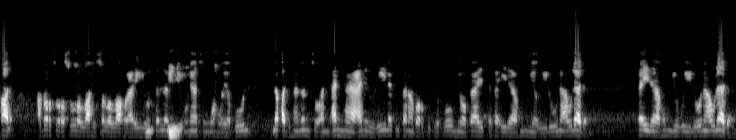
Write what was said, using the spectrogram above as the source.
قالت حضرت رسول الله صلى الله عليه وسلم في أناس وهو يقول لقد هممت أن أنهى عن الغيلة فنظرت في الروم وفارس فإذا هم يغيلون أولادهم. فإذا هم يغيلون أولادهم.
